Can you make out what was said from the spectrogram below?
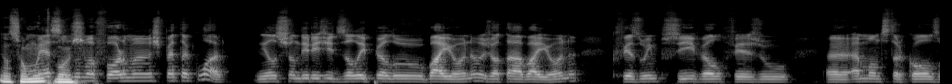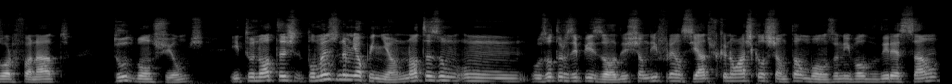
eles são muito bons. de uma forma espetacular. Eles são dirigidos ali pelo Bayona, o J.A. Bayona, que fez o Impossível, fez o uh, A Monster Calls, o Orfanato, tudo bons filmes. E tu notas, pelo menos na minha opinião, notas um, um, os outros episódios são diferenciados porque eu não acho que eles são tão bons a nível de direção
